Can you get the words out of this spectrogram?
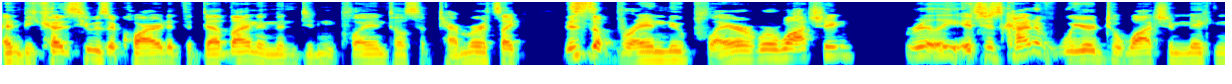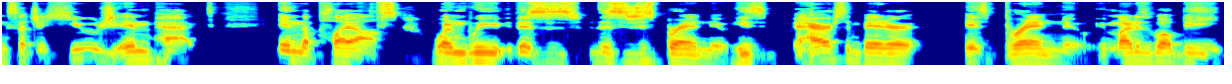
And because he was acquired at the deadline and then didn't play until September, it's like this is a brand new player we're watching. Really, it's just kind of weird to watch him making such a huge impact in the playoffs when we this is this is just brand new. He's Harrison Bader is brand new. It might as well be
